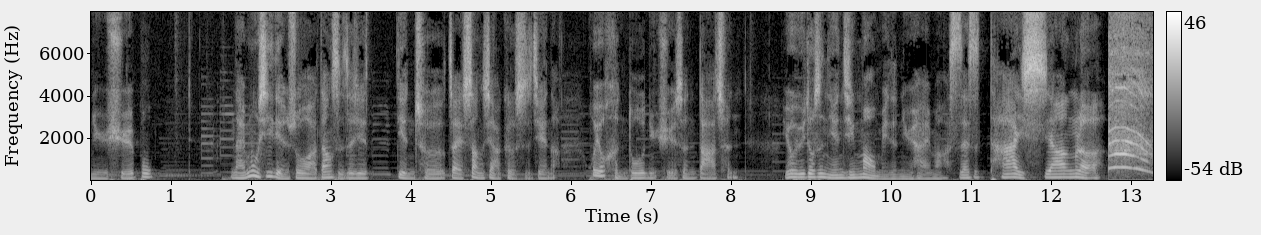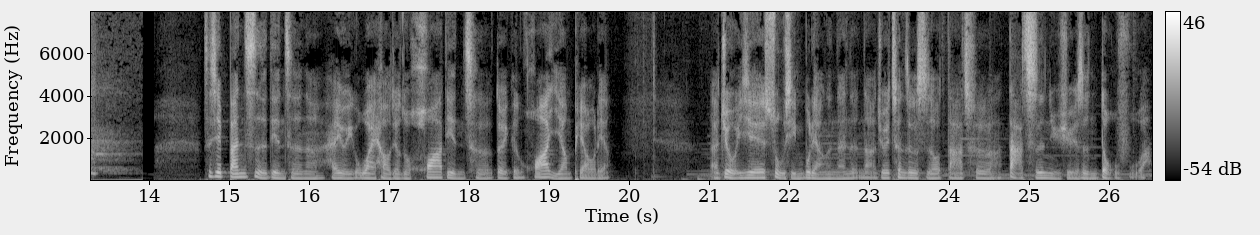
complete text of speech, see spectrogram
女学部。乃木希典说啊，当时这些电车在上下课时间啊，会有很多女学生搭乘。由于都是年轻貌美的女孩嘛，实在是太香了。这些班次的电车呢，还有一个外号叫做“花电车”，对，跟花一样漂亮。啊，就有一些塑形不良的男人呐，就会趁这个时候搭车啊，大吃女学生豆腐啊。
